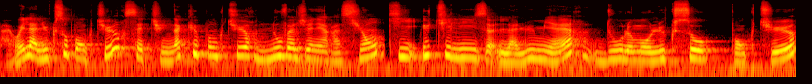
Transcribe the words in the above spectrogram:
Bah oui, la luxoponcture, c'est une acupuncture nouvelle génération qui utilise la lumière, d'où le mot luxoponcture,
